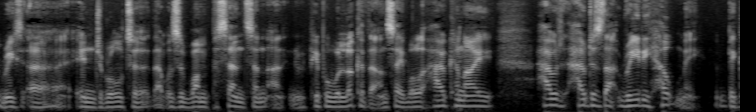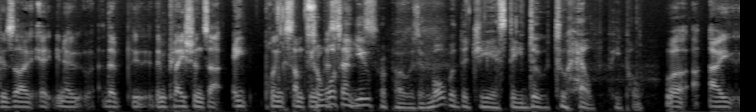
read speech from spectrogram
uh, in Gibraltar. That was a one percent, and, and people will look at that and say, well, how can I how how does that really help me? Because I, it, you know, the, the, inflation's at eight point something. So, what are you proposing? What would the GSD do to help people? Well, I,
